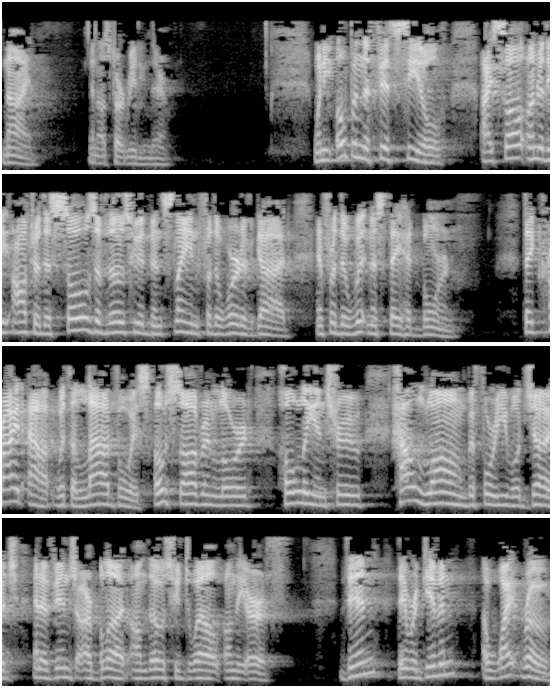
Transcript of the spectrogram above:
9. And I'll start reading there. When he opened the fifth seal, I saw under the altar the souls of those who had been slain for the word of God and for the witness they had borne. They cried out with a loud voice, O sovereign Lord, holy and true, how long before you will judge and avenge our blood on those who dwell on the earth? Then they were given a white robe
